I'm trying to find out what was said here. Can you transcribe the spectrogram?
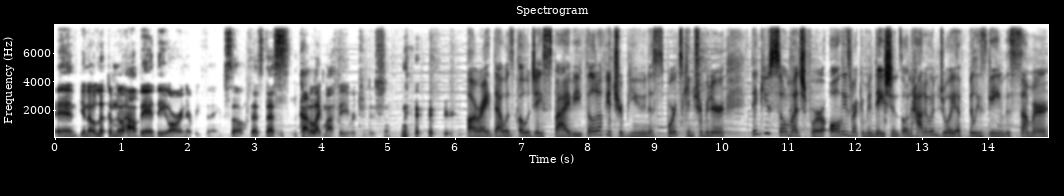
and you know, let them know how bad they are and everything. So that's that's kind of like my favorite tradition. All right, that was OJ Spivey, Philadelphia Tribune sports contributor. Thank you so much for all these recommendations on how to enjoy a Phillies game this summer.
